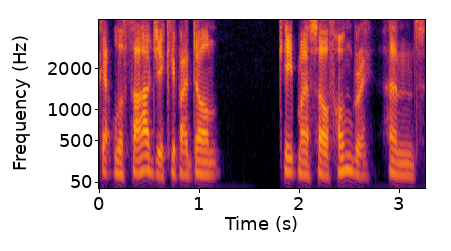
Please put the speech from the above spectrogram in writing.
get lethargic if I don't keep myself hungry and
